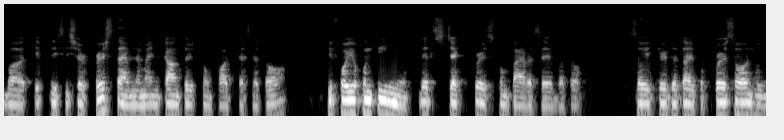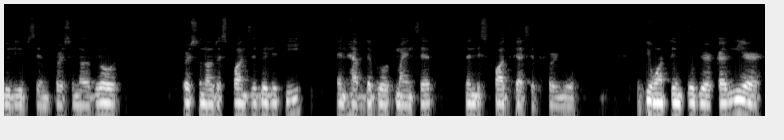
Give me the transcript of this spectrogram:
But if this is your first time na ma-encounter itong podcast na to, before you continue, let's check first kung para sa'yo ba to. So if you're the type of person who believes in personal growth, personal responsibility, and have the growth mindset, then this podcast is for you. If you want to improve your career,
